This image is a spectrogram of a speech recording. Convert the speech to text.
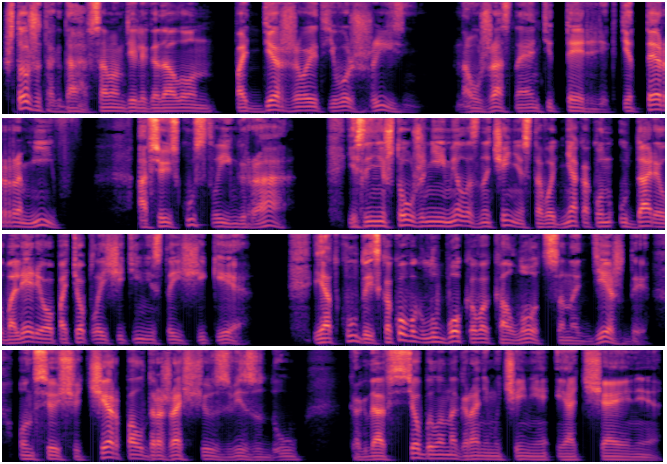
Что же тогда, в самом деле, гадал он, поддерживает его жизнь? На ужасный антитеррик, где терра-миф, а все искусство — игра, Если ничто уже не имело значения с того дня, как он ударил Валерио по теплой щетинистой щеке, и откуда, из какого глубокого колодца надежды он все еще черпал дрожащую звезду, когда все было на грани мучения и отчаяния,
